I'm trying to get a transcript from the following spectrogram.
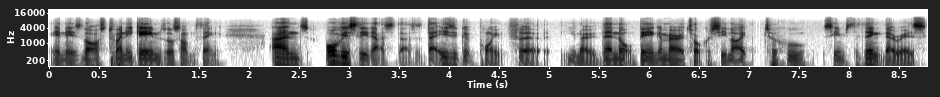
in his last 20 games or something. And obviously, that's that's that is a good point for you know there not being a meritocracy like Tuchel seems to think there is.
